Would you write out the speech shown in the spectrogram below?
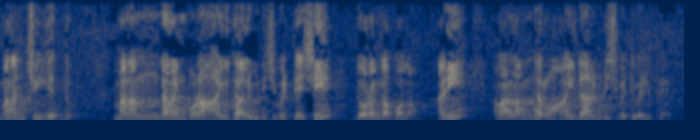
మనం చెయ్యొద్దు. మనందరం కూడా ఆయుధాలు విడిచిపెట్టేసి దూరంగా పోదాం అని వాళ్ళందరూ ఆయుధాలు విడిచిపెట్టి వెళ్ళిపోయారు.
